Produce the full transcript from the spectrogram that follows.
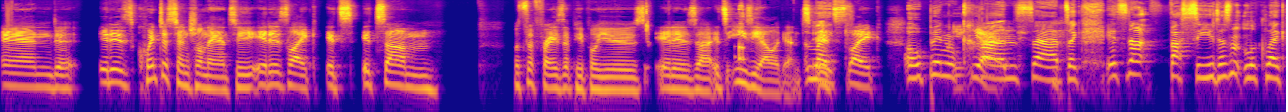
and it is quintessential Nancy. It is like it's it's um what's the phrase that people use? It is uh it's easy elegance. Like- it's like open Yeah. concept. Like it's not fussy. It doesn't look like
